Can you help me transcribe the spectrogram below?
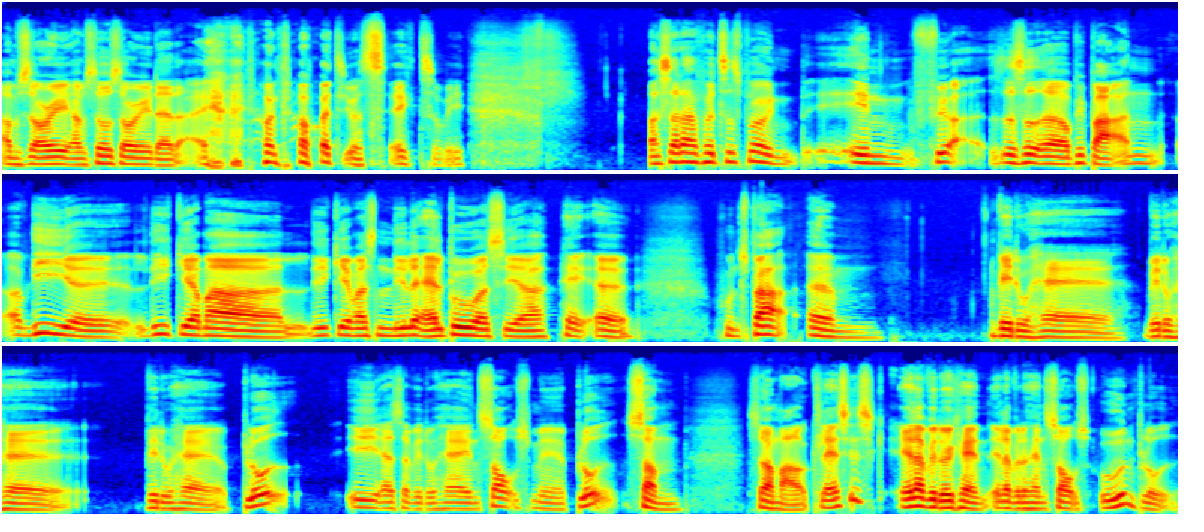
I'm sorry, I'm so sorry that I, I don't know what you are saying to me. Og så er der på et tidspunkt en fyr, der sidder oppe i baren, og lige, øh, lige, giver mig, lige giver mig sådan en lille albu og siger, hey, øh, hun spørger, øh, vil du have, vil du have, vil du have blod i, altså vil du have en sovs med blod, som så er meget klassisk, eller vil du ikke have en, eller vil du have en sovs uden blod?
